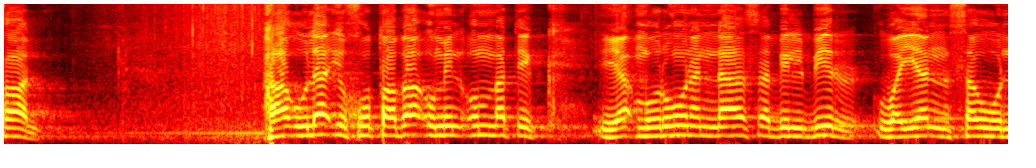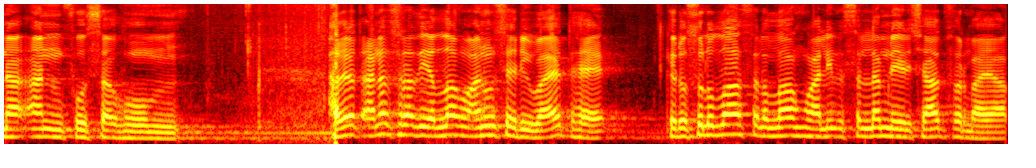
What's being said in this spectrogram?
قال هؤلاء خطباء من امتك يأمرون الناس بالبر وينسون انفسهم. حضرت أنس رضی اللہ عنہ سے روایت ہے کہ رسول اللہ صلی اللہ علیہ وسلم نے ارشاد فرمایا،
